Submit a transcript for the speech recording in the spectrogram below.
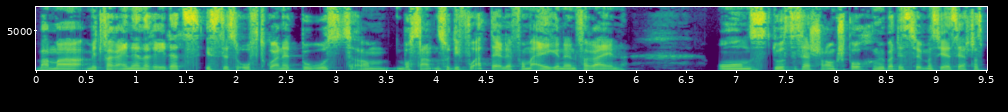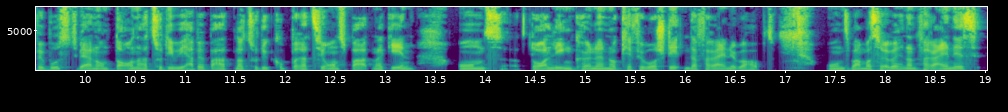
wenn man mit Vereinen redet, ist es oft gar nicht bewusst, ähm, was sind denn so die Vorteile vom eigenen Verein? Und du hast es ja schon angesprochen, über das sollte man sich als erstes bewusst werden und dann auch zu die Werbepartner, zu die Kooperationspartner gehen und da legen können, okay, für was steht denn der Verein überhaupt? Und wenn man selber in einem Verein ist,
